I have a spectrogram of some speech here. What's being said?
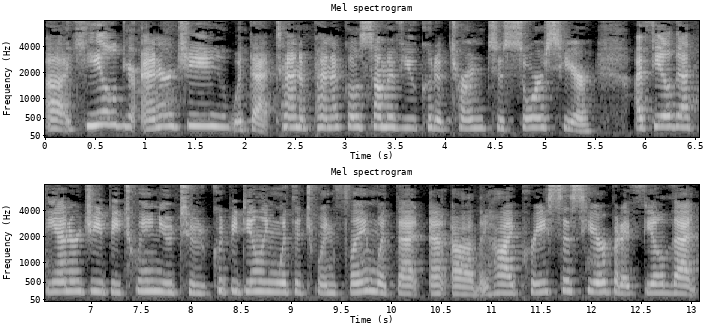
uh, healed your energy with that Ten of Pentacles. Some of you could have turned to Source here. I feel that the energy between you two could be dealing with the twin flame with that uh, uh, the High Priestess here, but I feel that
